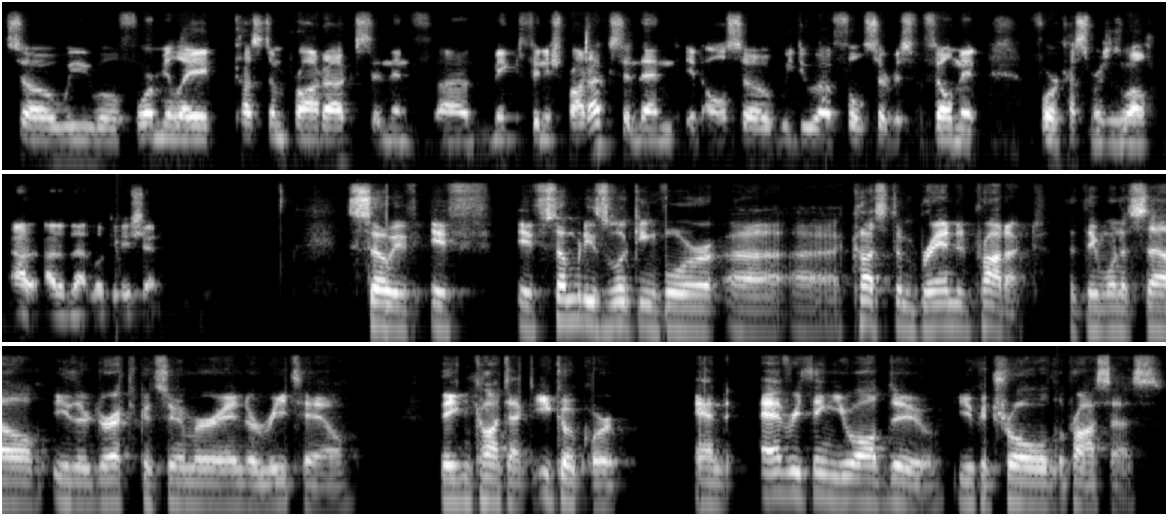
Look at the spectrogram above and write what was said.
So we will formulate custom products and then uh, make finished products. And then it also, we do a full service fulfillment for customers as well out, out of that location. So if, if, if somebody's looking for a, a custom branded product that they want to sell either direct to consumer and or retail, they can contact EcoCorp and everything you all do, you control the process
